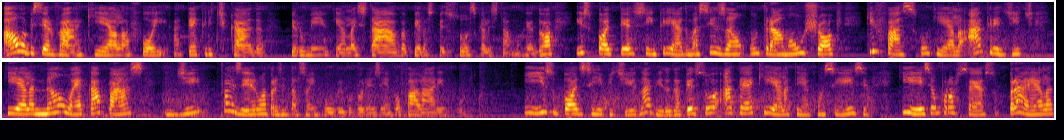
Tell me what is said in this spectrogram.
ao observar que ela foi até criticada pelo meio que ela estava, pelas pessoas que ela estava ao redor, isso pode ter sim criado uma cisão, um trauma, um choque que faz com que ela acredite que ela não é capaz de fazer uma apresentação em público, por exemplo, ou falar em público. E isso pode se repetir na vida da pessoa até que ela tenha consciência que esse é um processo para ela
